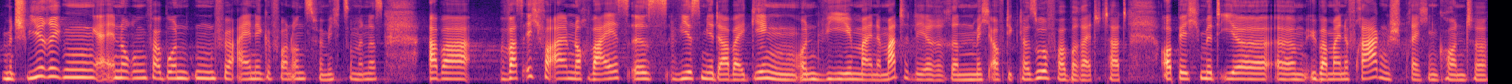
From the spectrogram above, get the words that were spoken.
mit schwierigen Erinnerungen verbunden, für einige von uns, für mich zumindest. Aber was ich vor allem noch weiß, ist, wie es mir dabei ging und wie meine Mathelehrerin mich auf die Klausur vorbereitet hat, ob ich mit ihr ähm, über meine Fragen sprechen konnte,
